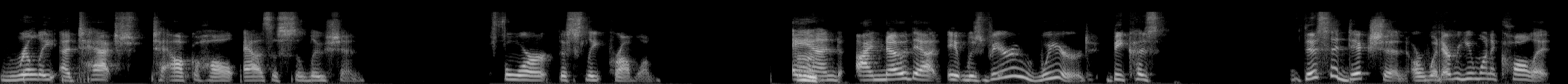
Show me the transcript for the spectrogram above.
really attached to alcohol as a solution for the sleep problem. Mm. And I know that it was very weird because this addiction, or whatever you want to call it,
